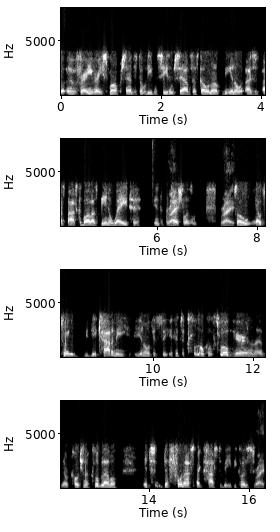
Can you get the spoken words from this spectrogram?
a very very small percentage that would even see themselves as going up, you know, as as basketball as being a way to into professionalism. Right. right. So outside of the academy, you know, if it's if it's a local club here and they're coaching at club level, it's the fun aspect has to be because Right.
